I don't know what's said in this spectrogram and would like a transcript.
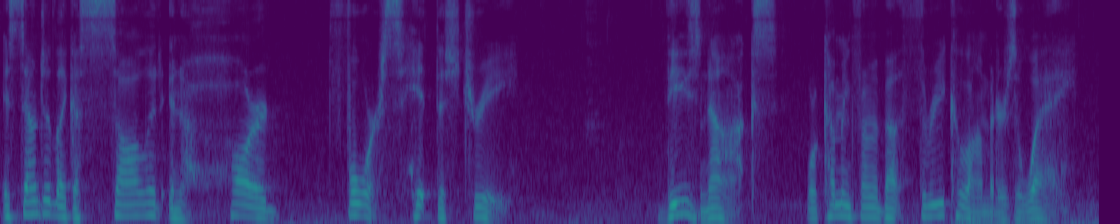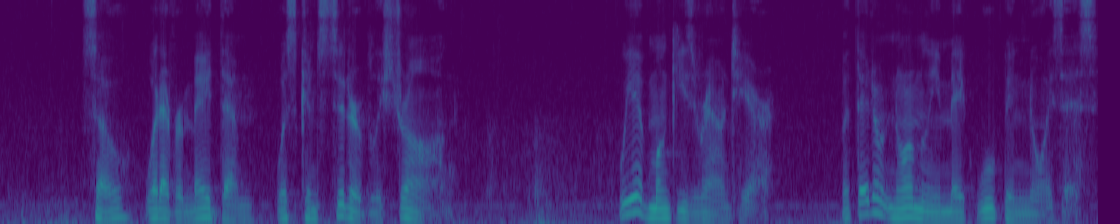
It sounded like a solid and hard force hit this tree. These knocks were coming from about three kilometers away. So, whatever made them was considerably strong. We have monkeys around here, but they don't normally make whooping noises.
